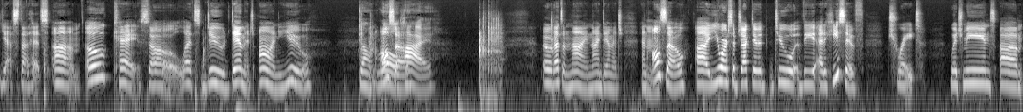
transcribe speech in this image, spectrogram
Yes, that hits. Um, okay, so let's do damage on you. Don't And roll also- high. Oh, that's a nine, nine damage. And also, uh, you are subjected to the adhesive trait, which means um,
